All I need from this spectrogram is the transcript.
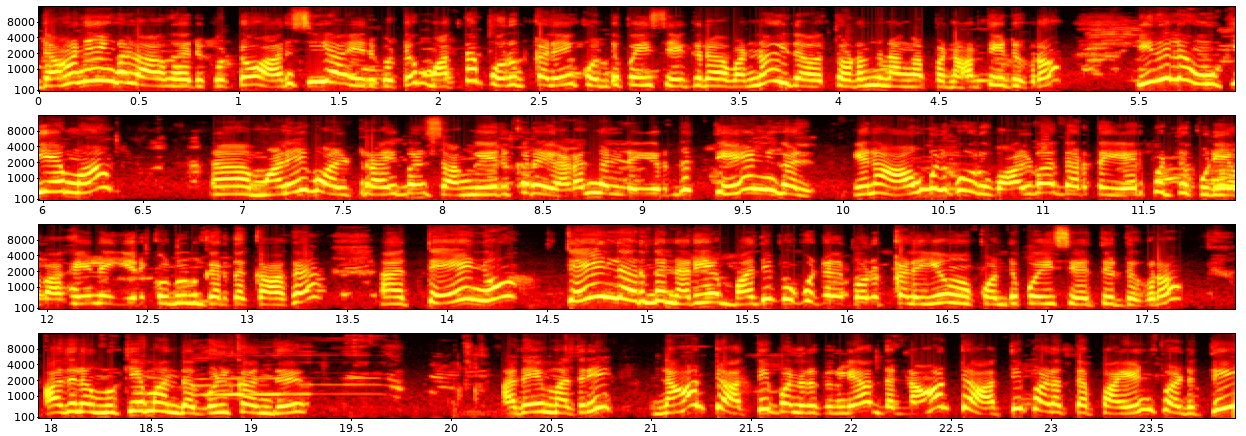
தானியங்களாக இருக்கட்டும் அரிசியா இருக்கட்டும் மற்ற பொருட்களையும் கொண்டு போய் சேர்க்கிற வண்ணம் இதை தொடர்ந்து நாங்க இப்ப நடத்திட்டு இருக்கிறோம். இதுல முக்கியமா மலைவாழ் டிரைபல்ஸ் அங்க இருக்கிற இடங்கள்ல இருந்து தேன்கள் ஏன்னா அவங்களுக்கு ஒரு வாழ்வாதாரத்தை ஏற்படுத்தக்கூடிய வகையில இருக்கணுங்கிறதுக்காக அஹ், தேனும் தேன்ல இருந்து நிறைய மதிப்பு கூட்டல் பொருட்களையும் கொண்டு போய் சேர்த்துட்டு இருக்கிறோம். அதுல முக்கியமா அந்த குல்கந்து அதே மாதிரி நாட்டு அத்திப்பழம் இருக்கு இல்லையா? அந்த நாட்டு அத்திப்பழத்தை பயன்படுத்தி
